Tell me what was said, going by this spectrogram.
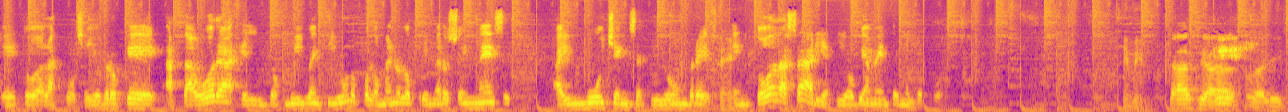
eh, todas las cosas. Yo creo que hasta ahora, el 2021, por lo menos los primeros seis meses, hay mucha incertidumbre en todas las áreas y obviamente en el deporte. Gracias, Odalit.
